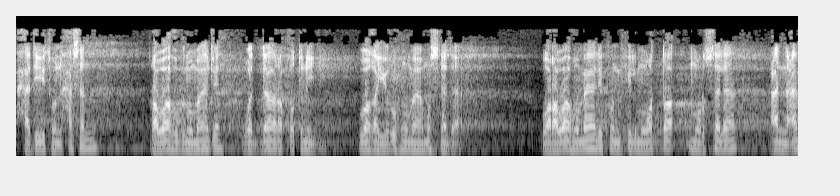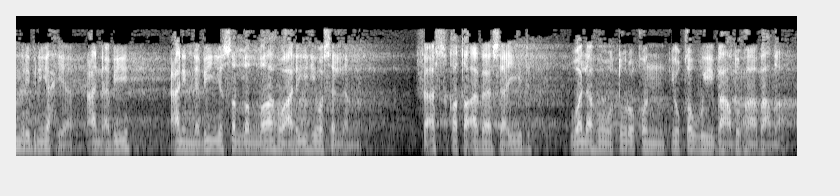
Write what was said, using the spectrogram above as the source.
حديث حسن رواه ابن ماجه والدار قطني وغيرهما مسندا. ورواه مالك في الموطأ مرسلا عن عمرو بن يحيى عن أبيه عن النبي صلى الله عليه وسلم. فأسقط أبا سعيد وله طرق يقوي بعضها بعضا.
